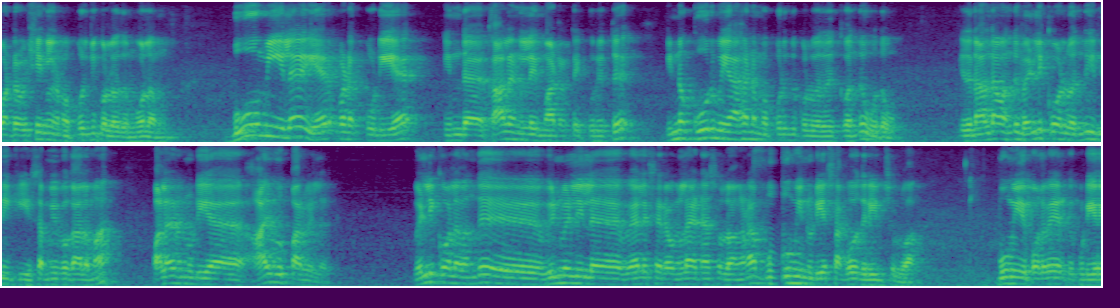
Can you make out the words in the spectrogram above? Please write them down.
போன்ற விஷயங்களை நம்ம புரிந்து கொள்வதன் மூலம் பூமியில் ஏற்படக்கூடிய இந்த காலநிலை மாற்றத்தை குறித்து இன்னும் கூர்மையாக நம்ம புரிந்து கொள்வதற்கு வந்து உதவும். இதனால தான் வந்து வெள்ளிக்கோள் வந்து இன்னைக்கு சமீப காலமாக பலருடைய ஆய்வு பார்வையில் இருக்கு. வெள்ளிக்கோளை வந்து விண்வெளியில் வேலை செய்கிறவங்களாம் என்ன சொல்லுவாங்கன்னா பூமியினுடைய சகோதரின்னு சொல்லுவாங்க. பூமியை போலவே இருக்கக்கூடிய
